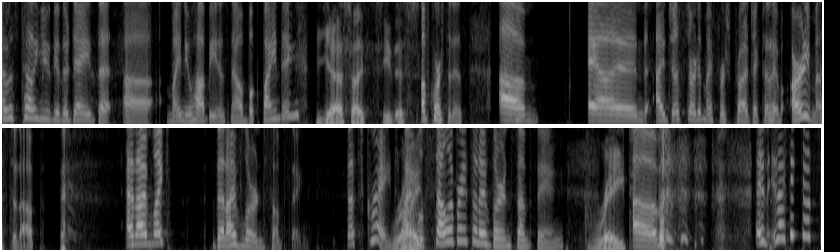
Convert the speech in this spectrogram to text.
i was telling you the other day that uh my new hobby is now bookbinding. Yes, I see this. of course it is. Um and i just started my first project and i've already messed it up. And i'm like then i've learned something. That's great. I will celebrate that i've learned something. Great. um, and, and I think that's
